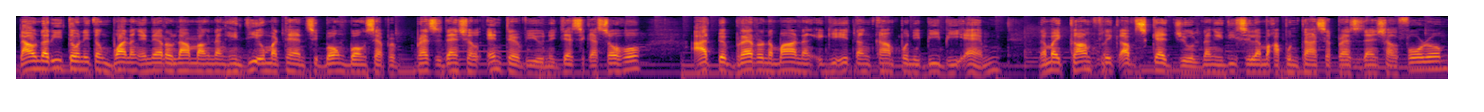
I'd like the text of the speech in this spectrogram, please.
Nauna rito nitong buwan ng Enero lamang nang hindi umattend si Bongbong sa presidential interview ni Jessica Soho at Pebrero naman ang igiit ng kampo ni BBM na may conflict of schedule nang hindi sila makapunta sa presidential forum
